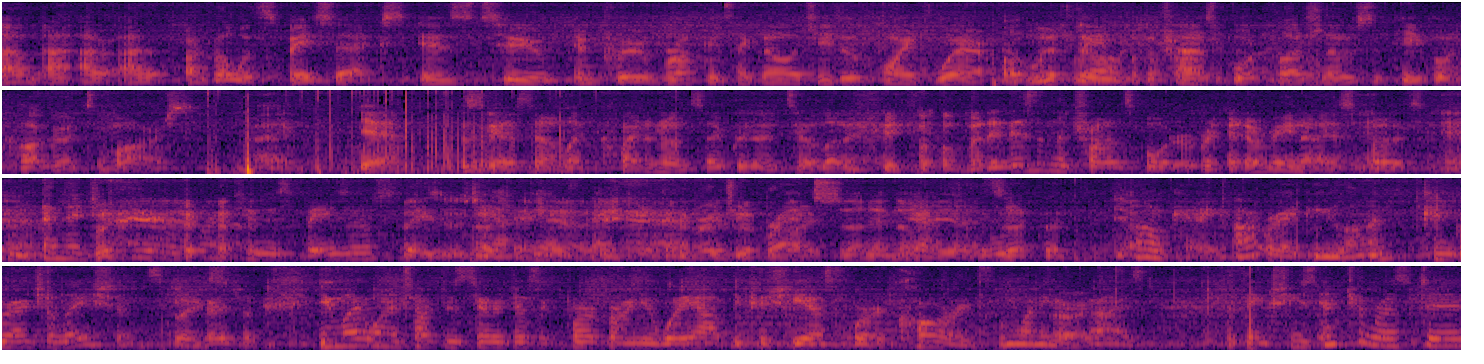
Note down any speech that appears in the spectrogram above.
um, our, our, our goal with SpaceX is to improve rocket technology to the point where ultimately we can transport large numbers of people and cargo to Mars. Right. Yeah, this is going to sound like quite a non sequitur to a lot of people, but it is in the transport ar- arena, I suppose. And the Jeff you're referring to is Bezos? Bezos. Yeah, Okay. yes, thank you. Richard Branson and uh, Yeah, yeah, exactly. Okay, all right, Elon. Congratulations. Thanks. Congratulations. You might want to talk to Sarah Jessica Parker on your way out because she asked for a card from one of your All right. guys. I think she's interested.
